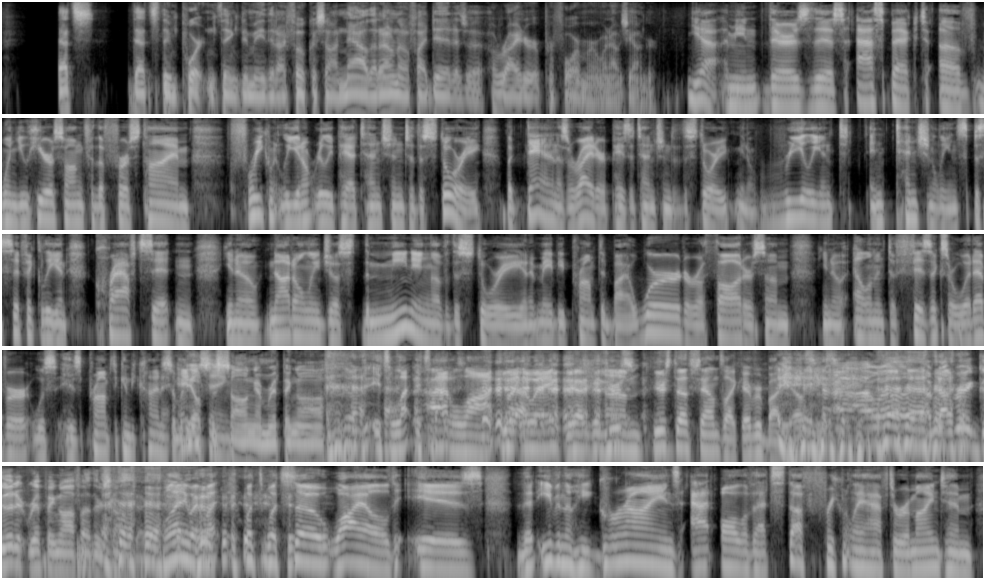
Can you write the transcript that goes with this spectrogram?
that's that's the important thing to me that I focus on now that I don't know if I did as a, a writer or performer when I was younger. Yeah, I mean, there's this aspect of when you hear a song for the first time, frequently you don't really pay attention to the story, but Dan, as a writer, pays attention to the story, you know, really int- intentionally and specifically and crafts it. And, you know, not only just the meaning of the story, and it may be prompted by a word or a thought or some, you know, element of physics or whatever was his prompt. It can be kind of Somebody anything. else's song I'm ripping off. It's, li- it's that a lot, by the way. Yeah, because Um, your stuff sounds like everybody else's. Ah, well, I'm not very good at ripping off other songs. Well, anyway, what, what, what's so wild is that even though he grinds at all of that stuff, frequently I have to remind him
